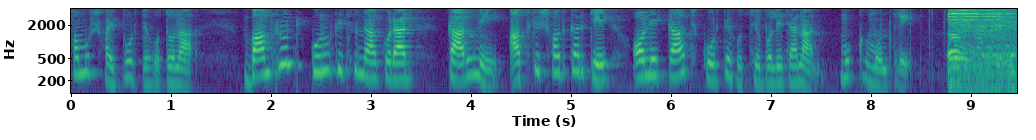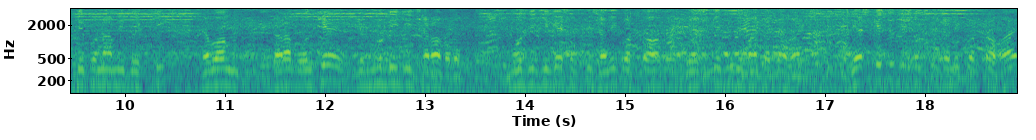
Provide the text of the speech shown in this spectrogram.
সমস্যায় পড়তে হতো না। বামফ্রন্ট কোনো কিছু না করার কারণে আজকে সরকারকে অনেক কাজ করতে হচ্ছে বলে জানান মুখ্যমন্ত্রী। উদ্দীপনা আমি দেখছি এবং তারা বলছে যে মোদিজি ছাড়া হবে। মোদিজিকে শক্তিশালী করতে হবে, দেশকে যদি বাঁচাতে হয়, দেশকে যদি শক্তিশালী করতে হয়,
